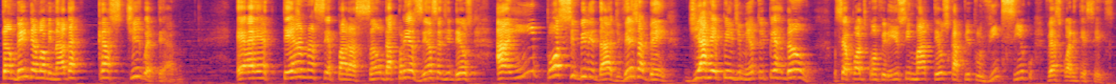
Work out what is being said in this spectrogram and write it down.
Também denominada castigo eterno. É a eterna separação da presença de Deus, a impossibilidade, veja bem, de arrependimento e perdão. Você pode conferir isso em Mateus capítulo 25, verso 46.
